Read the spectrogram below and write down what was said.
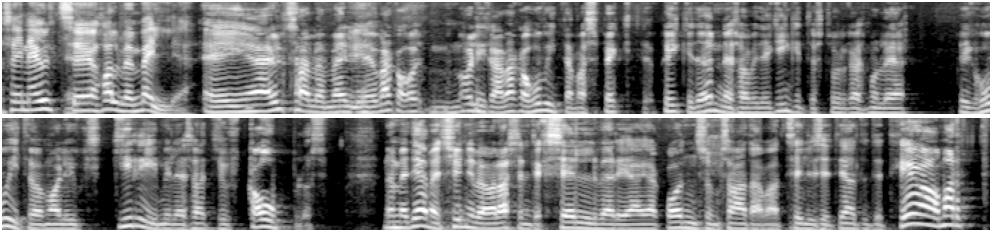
sa ei näe üldse et... halvem välja? ei näe üldse halvem välja ja väga, oli ka väga huvitav aspekt kõikide õnnesoovide ja kingituste hulgas mulle kõige huvitavam oli üks kiri, mille saatis üks kauplus. No me teame, et sünnipäevalastele näiteks Selver ja, ja Konsum saadavad selliseid teateid, et hea Mart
